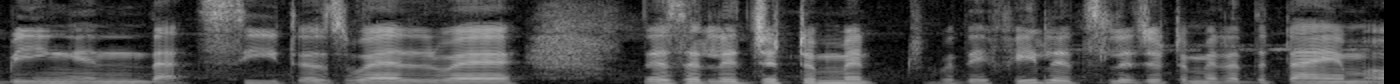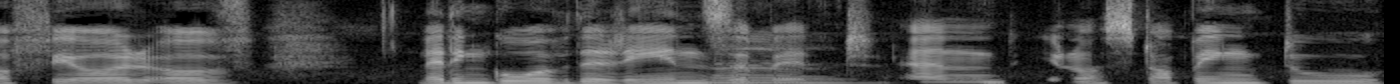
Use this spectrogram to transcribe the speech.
being in that seat as well where there's a legitimate they feel it's legitimate at the time a fear of letting go of the reins a bit and you know stopping to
